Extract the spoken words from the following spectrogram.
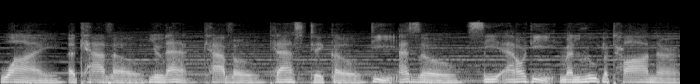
Y, Acavo, Ulan, Cavo, Tastico, D, Azo, CLD, Malubatana,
